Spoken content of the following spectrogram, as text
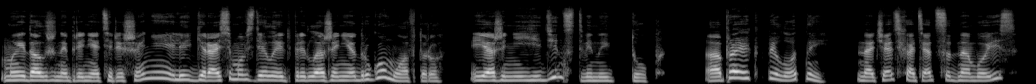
Мы должны принять решение, или Герасимов сделает предложение другому автору. Я же не единственный топ, а проект пилотный. Начать хотят с одного из...»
